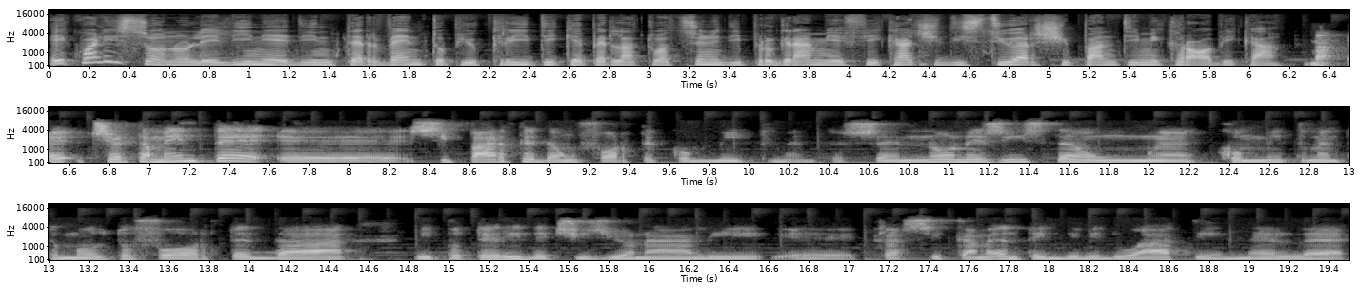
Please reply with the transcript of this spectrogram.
E quali sono le linee di intervento più critiche per l'attuazione di programmi efficaci di stewardship antimicrobica? Ma eh, certamente eh, si parte da un forte commitment. Se non esiste un commitment molto forte dai poteri decisionali eh, classicamente individuati negli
